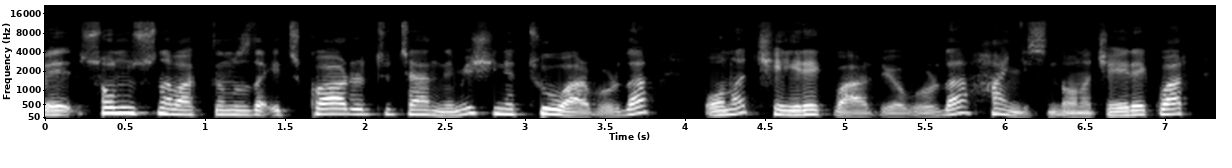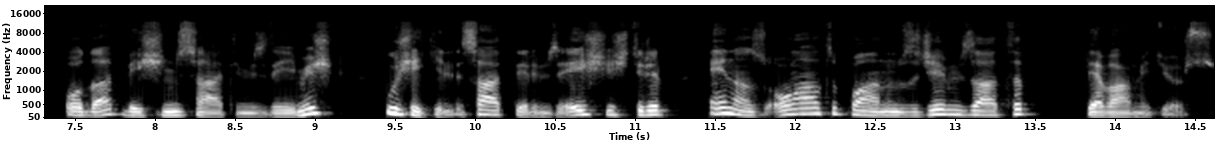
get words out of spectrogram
Ve sonuncusuna baktığımızda it's quarter to ten demiş. Yine two var burada. Ona çeyrek var diyor burada. Hangisinde ona çeyrek var? O da 5. saatimizdeymiş. Bu şekilde saatlerimizi eşleştirip en az 16 puanımızı cebimize atıp devam ediyoruz.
